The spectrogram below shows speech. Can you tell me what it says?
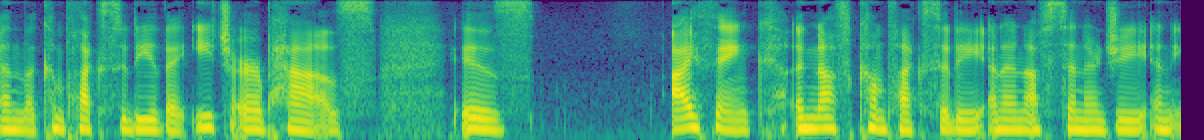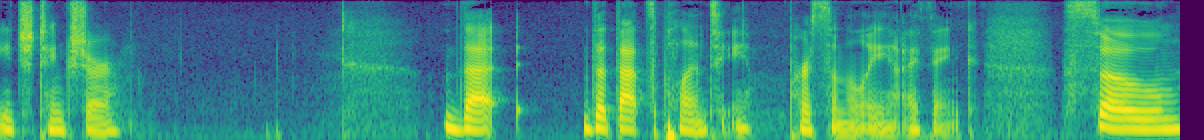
and the complexity that each herb has is I think, enough complexity and enough synergy in each tincture that that that's plenty personally i think. So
